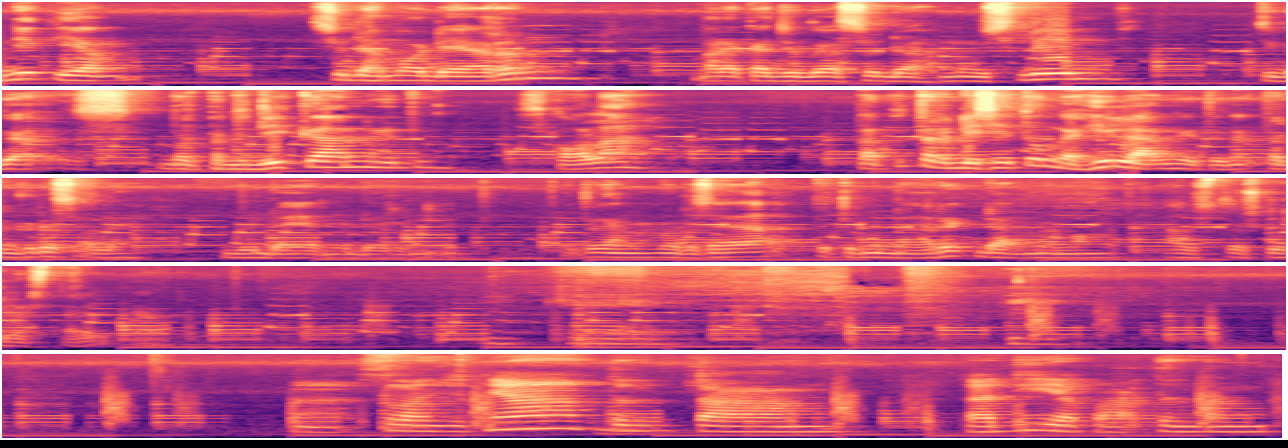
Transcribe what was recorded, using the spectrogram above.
unik yang sudah modern, mereka juga sudah muslim, juga berpendidikan gitu, sekolah. Tapi tradisi itu nggak hilang gitu, nggak tergerus oleh budaya modern itu. Itu yang menurut saya itu menarik dan memang harus terus dilestarikan. Oke. Nah, selanjutnya tentang tadi ya Pak tentang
